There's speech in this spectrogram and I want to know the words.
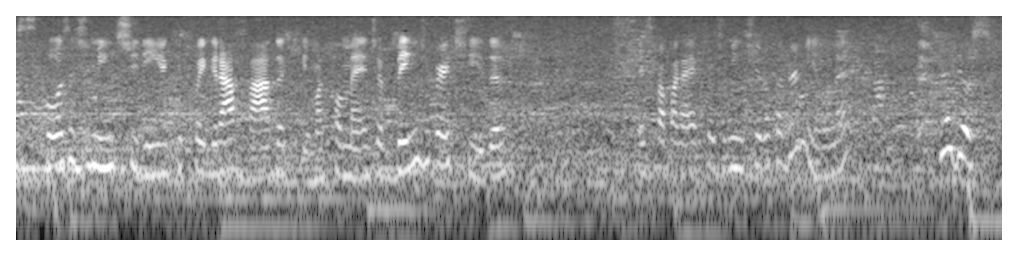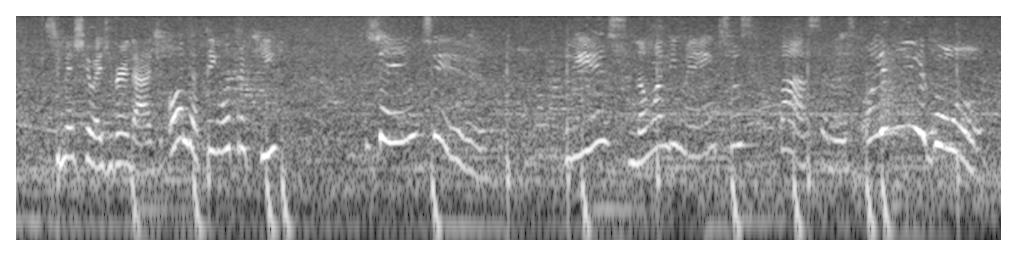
Esposa de Mentirinha que foi gravado aqui, uma comédia bem divertida. Esse papagaio aqui é de mentira, tá dormindo, né? Meu Deus, se mexeu, é de verdade. Olha, tem outro aqui. Gente, please, não alimente os pássaros. Oi, amigo!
